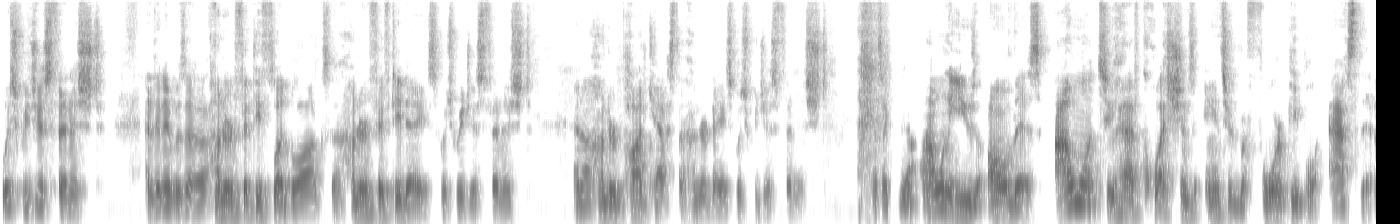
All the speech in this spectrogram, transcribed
which we just finished. And then it was a 150 flood blogs, 150 days, which we just finished, and 100 podcasts, 100 days, which we just finished. It's like, you know, I want to use all this. I want to have questions answered before people ask them.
